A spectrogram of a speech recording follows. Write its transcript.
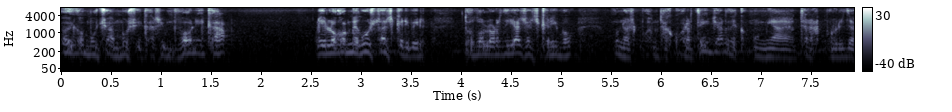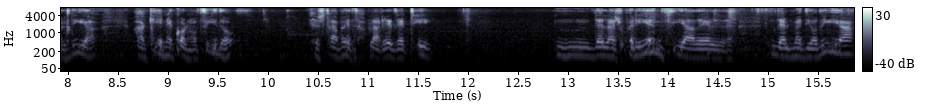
oigo mucha música sinfónica y luego me gusta escribir. Todos los días escribo unas cuantas cuartillas de cómo me ha transcurrido el día, a quién he conocido, esta vez hablaré de ti, mm, de la experiencia del, del mediodía,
